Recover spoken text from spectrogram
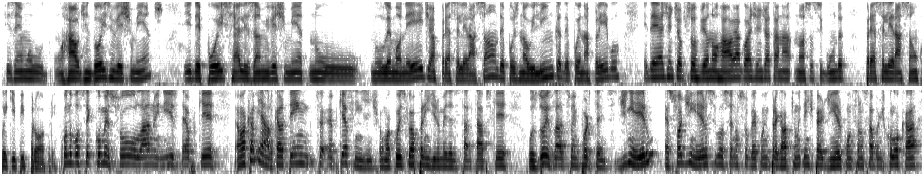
Fizemos um round em dois investimentos e depois realizamos investimento no, no Lemonade, a pré-aceleração, depois na Willinka, depois na Playboy. E daí a gente absorveu o know-how e agora a gente já está na nossa segunda pré-aceleração com equipe própria. Quando você começou lá no início, é porque é uma caminhada. O cara tem. É porque assim, gente, é uma coisa que eu aprendi no meio das startups, que os dois lados são importantes. Dinheiro é só dinheiro se você não souber como empregar, porque muita gente perde dinheiro quando você não sabe onde colocar.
